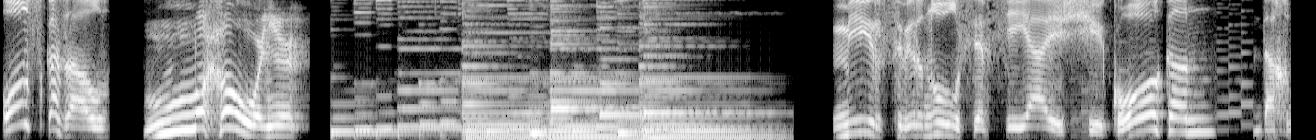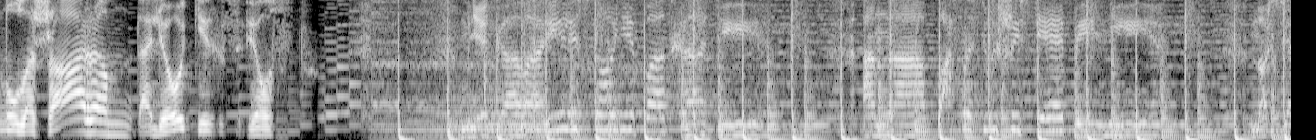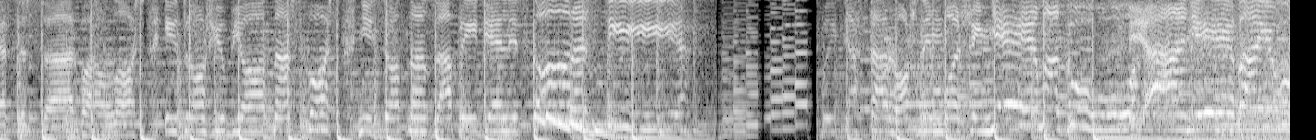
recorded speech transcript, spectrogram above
Он сказал. Махаони. Мир свернулся в сияющий кокон, Дохнуло жаром далеких звезд. Мне говорили, стой, не подходи Она опасность высшей степени но сердце сорвалось и дрожью бьет насквозь Несет нас за предельной скорости Быть осторожным больше не могу Я не боюсь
